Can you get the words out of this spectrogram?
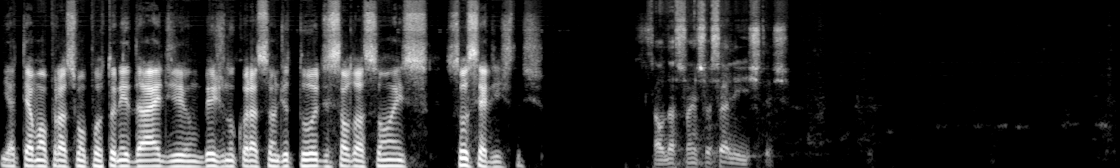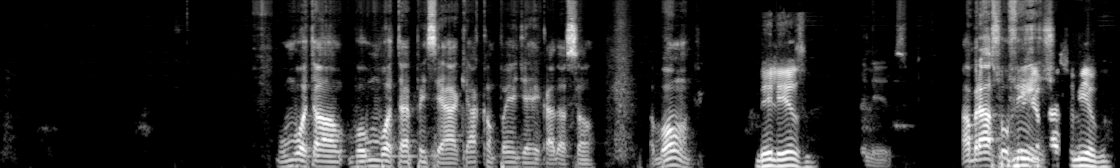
e até uma próxima oportunidade. Um beijo no coração de todos e saudações socialistas. Saudações socialistas. Vamos botar, vamos botar para encerrar aqui a campanha de arrecadação. Tá bom? Beleza. Beleza. Abraço, ouvinte. Um abraço, amigo.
